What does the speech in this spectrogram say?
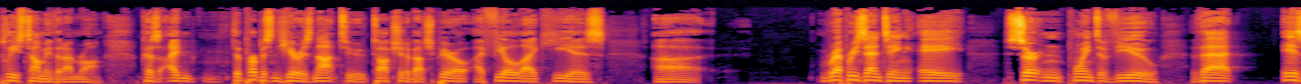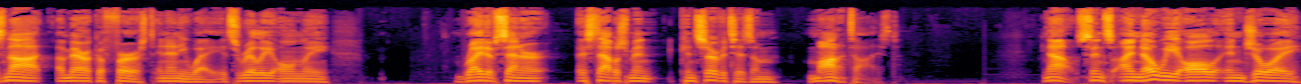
please tell me that I'm wrong. Because I'm the purpose here is not to talk shit about Shapiro. I feel like he is uh, representing a certain point of view that is not America first in any way. It's really only right of center establishment conservatism monetized. Now, since I know we all enjoy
